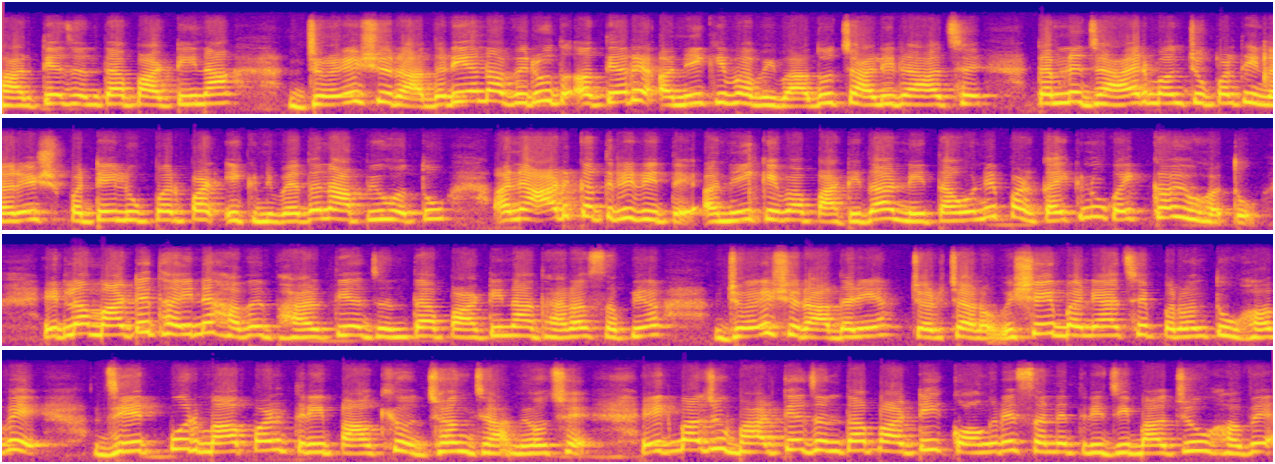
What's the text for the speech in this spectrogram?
ભારતીય જનતા પાર્ટીના જયેશ રાદડિયાના વિરુદ્ધ અત્યારે અનેક એવા વિવાદો ચાલી રહ્યા છે. તેમણે જાહેર મંચ ઉપરથી નરેશ પટેલ ઉપર પણ એક નિવેદન આપ્યું હતું અને આડકતરી રીતે અનેક એવા પાટીદાર નેતાઓને પણ કંઈકનું કંઈક કહ્યું હતું. એટલા માટે થઈને હવે ભારતીય જનતા પાર્ટીના ધારાસભ્ય જયેશ રાદડિયા ચર્ચાનો વિષય બન્યા છે. પરંતુ હવે જેતપુરમાં પણ ત્રિપાંખ્યો જંગ જામ્યો છે. એક બાજુ ભારતીય જનતા પાર્ટી, કોંગ્રેસ અને ત્રીજી બાજુ હવે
